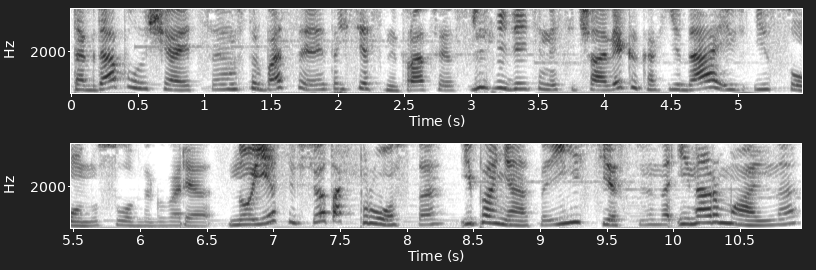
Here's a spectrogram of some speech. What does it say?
Тогда, получается, мастурбация — это естественный процесс жизнедеятельности человека, как еда и, и сон, условно говоря. Но если все так просто и понятно, и естественно, и нормально,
